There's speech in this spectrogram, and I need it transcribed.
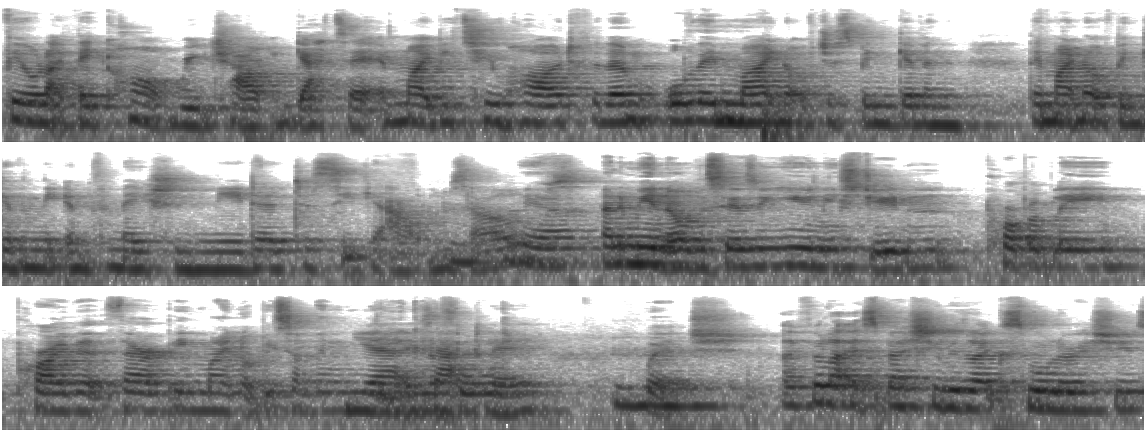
feel like they can't reach out and get it it might be too hard for them or they might not have just been given they might not have been given the information needed to seek it out themselves Yeah. And I mean, obviously, as a uni student, probably private therapy might not be something yeah that you can exactly afford. Mhm. Which, I feel like especially with like smaller issues,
